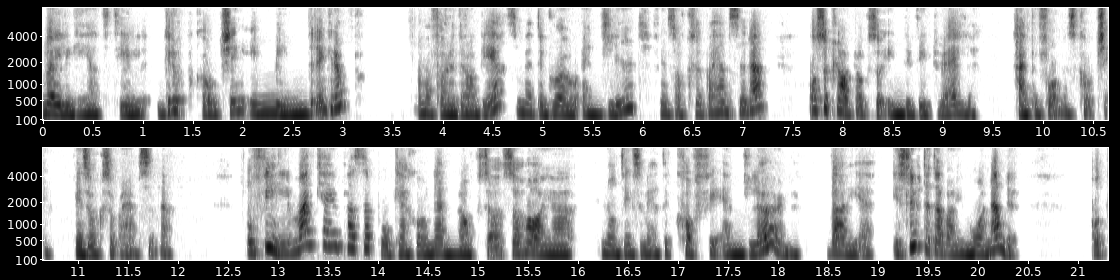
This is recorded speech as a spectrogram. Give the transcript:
möjlighet till gruppcoaching i mindre grupp om man föredrar det som heter Grow and Lead finns också på hemsidan och såklart också individuell high performance coaching finns också på hemsidan. Och vill man kan ju passa på kanske att nämna också så har jag någonting som heter Coffee and Learn varje, i slutet av varje månad. Och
